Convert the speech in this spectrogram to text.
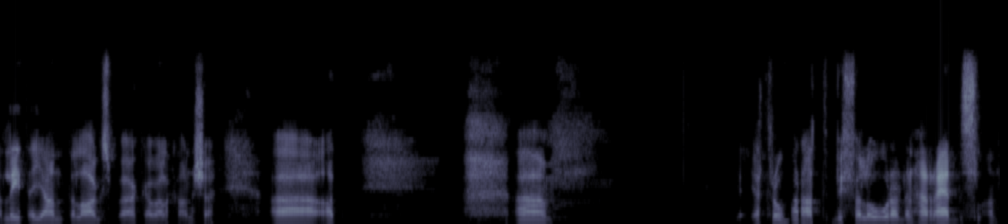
Att lite jantelagsböcker väl kanske. Uh, att uh, jag tror bara att vi förlorar den här rädslan.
